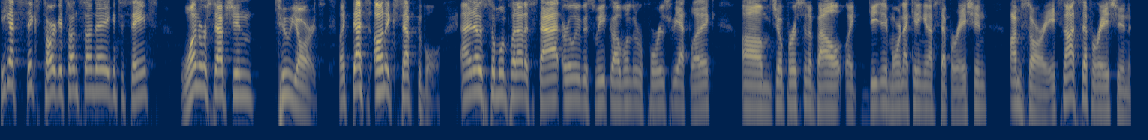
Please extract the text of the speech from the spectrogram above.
He got six targets on Sunday against the Saints, one reception, two yards. Like that's unacceptable. And I know someone put out a stat earlier this week, uh, one of the reporters for the Athletic, um, Joe Person, about like DJ Moore not getting enough separation. I'm sorry, it's not separation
